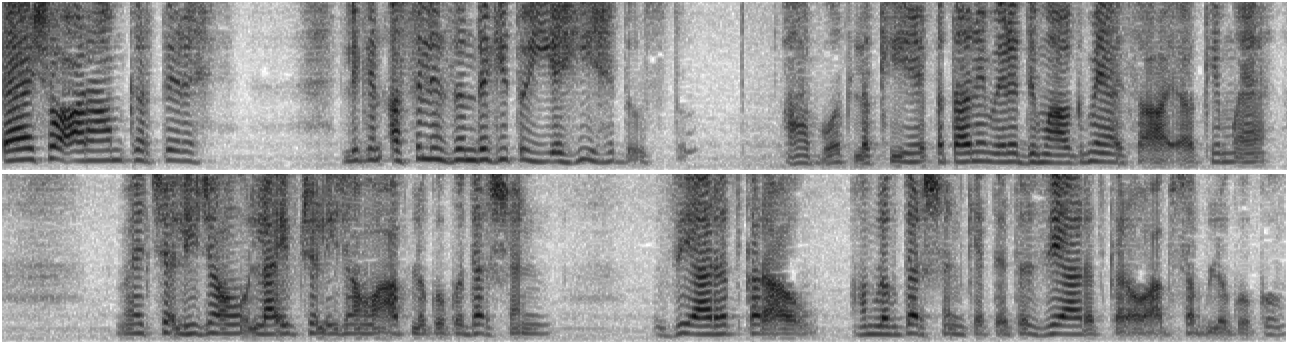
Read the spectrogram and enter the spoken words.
ऐशो आराम करते रहे। लेकिन असली ज़िंदगी तो यही है दोस्तों। आप बहुत लकी है, पता नहीं मेरे दिमाग में ऐसा आया कि मैं मैं चली जाऊँ लाइव चली जाऊँ, आप लोगों को दर्शन, जियारत कराओ। हम लोग दर्शन कहते तो जियारत कराओ आप सब लोगों को।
